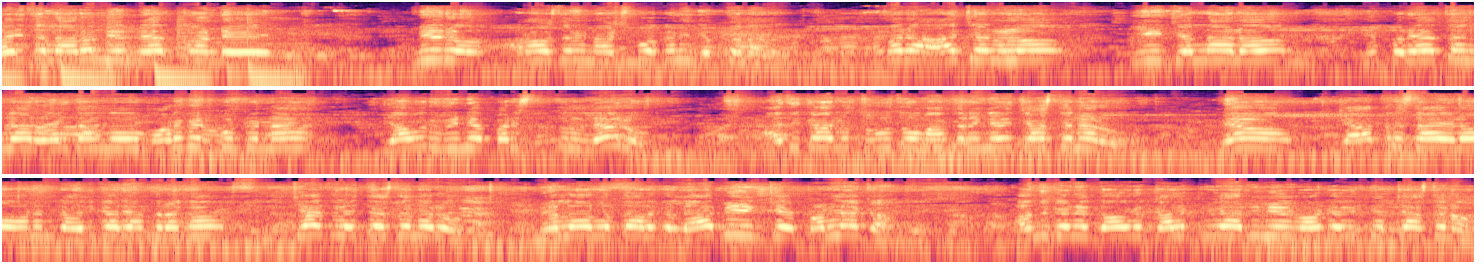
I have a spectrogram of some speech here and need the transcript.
రైతులారా మీరు నేర్చుకోండి. మీరు అనవసరం నష్టపోకని చెప్తున్నారు. మరి ఆచరణలో ఈ జిల్లాలో విపరీతంగా రైతాంగం మొరబెట్టుకుంటున్నా ఎవరు వినే పరిస్థితులు లేరు. అధికారులు తూతూ మంత్రంగానే చేస్తున్నారు. మేము క్షేత్ర స్థాయిలో ఉన్న అధికారి యంత్రాంగం చేతులు ఎత్తేస్తున్నారు. మిల్లర్ల తాలూకు ల్యాబీ ఇంకే పడలేక అందుకనే గౌరవ కలెక్టర్ గారిని మేము ఒకటే విజ్ఞప్తి చేస్తున్నాం.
